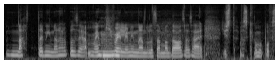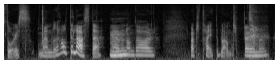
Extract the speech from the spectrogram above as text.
natten innan höll på att säga, men Mm. kvällen innan eller samma dag så, här, just det, vad ska jag komma på för stories? Men vi har alltid löst det, Mm. även om det har varit tajt ibland. Jajamän.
